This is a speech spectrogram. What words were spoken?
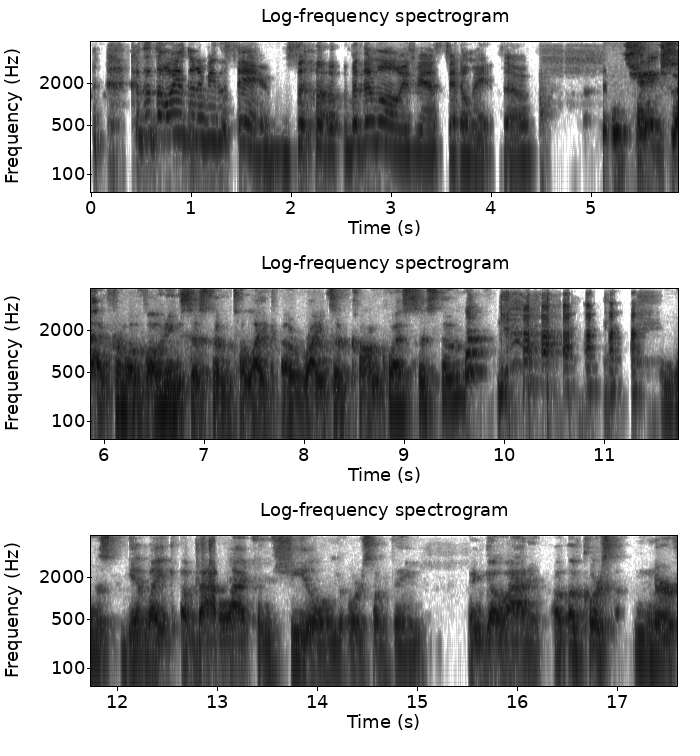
Because it's always going to be the same. So, but then we'll always be a stalemate. So, change that. From a voting system to like a rights of conquest system. and just get like a battle axe and shield or something and go at it. Of course, nerf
